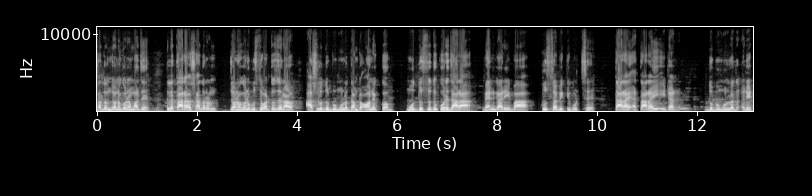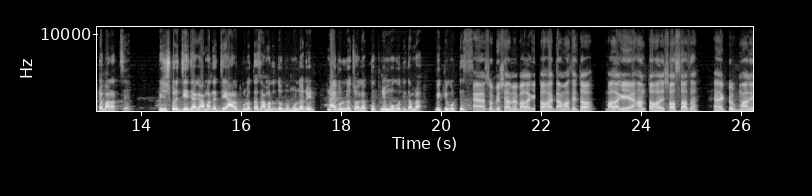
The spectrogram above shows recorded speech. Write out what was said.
সাধারণ জনগণের মাঝে, তাহলে তারাও সাধারণ জনগণও বুঝতে পারতো যে না, আসলে দ্রব্যমূল্যের দামটা অনেক কম। মধ্যস্থত করে যারা ভ্যান গাড়ি বা খুচরা বিক্রি করছে, তারাই তারাই এটার দ্রব্যমূল্য রেটটা বাড়াচ্ছে। বিশেষ করে যে জায়গা আমাদের যে আড়তগুলোতে আছে আমাদের দ্রব্যমূল্য রেট নাই বললে চলে। খুব নিম্ন গতিতে আমরা বিক্রি করতেছি। হ্যাঁ চব্বিশ সালে বালাগি। তহার দাম আছে তো? বালাগি এখন তহার সস্তা আছে। একটু মানে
